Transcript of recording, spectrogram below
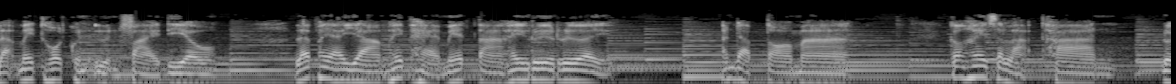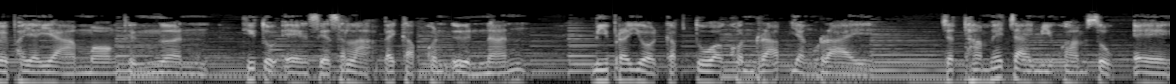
และไม่โทษคนอื่นฝ่ายเดียว และพยายามให้แผ่เมตตาให้เรื่อยๆ อันดับต่อมา ก็ให้สละทาน โดยพยายามมองถึงเงินที่ตัวเองเสียสละไปกับคนอื่นนั้น มีประโยชน์กับตัวคนรับอย่างไร จะทำให้ใจมีความสุขเอง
